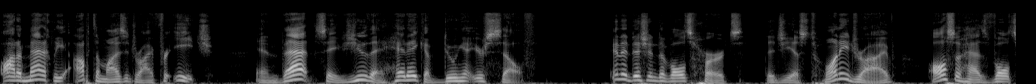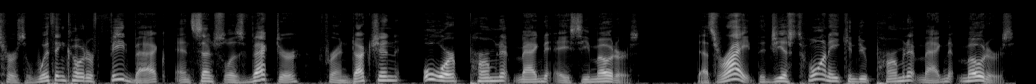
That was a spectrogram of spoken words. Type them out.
automatically optimize a drive for each. And that saves you the headache of doing it yourself. In addition to volts hertz, the GS20 drive also has volts hertz with encoder feedback and sensorless vector for induction or permanent magnet AC motors. That's right, the GS20 can do permanent magnet motors.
